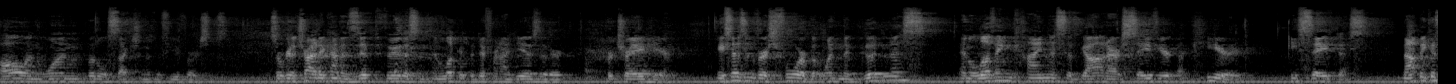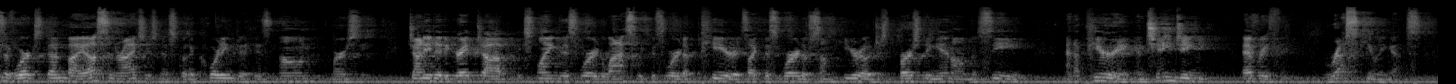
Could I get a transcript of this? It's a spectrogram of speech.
all in one little section of a few verses. So we're going to try to kind of zip through this and, and look at the different ideas that are portrayed here. He says in verse 4 But when the goodness and loving kindness of God our Savior appeared, he saved us. Not because of works done by us in righteousness, but according to his own mercy. Johnny did a great job explaining this word last week. This word appear. It's like this word of some hero just bursting in on the sea and appearing and changing everything, rescuing us.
